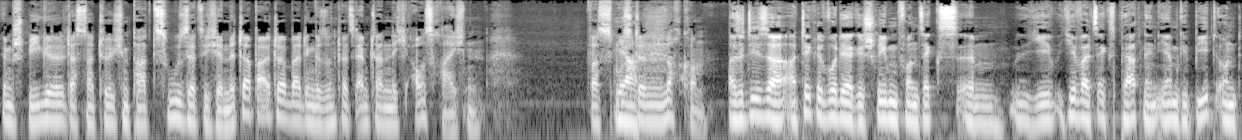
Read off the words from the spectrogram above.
im Spiegel, dass natürlich ein paar zusätzliche Mitarbeiter bei den Gesundheitsämtern nicht ausreichen. Was muss ja. denn noch kommen? Also dieser Artikel wurde ja geschrieben von sechs ähm, je, jeweils Experten in ihrem Gebiet und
